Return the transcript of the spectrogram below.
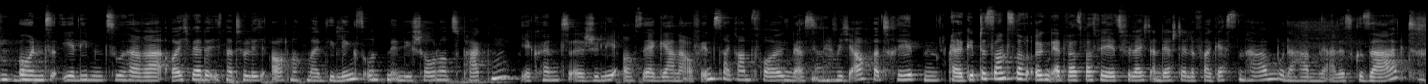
Und ihr lieben Zuhörer, euch werde ich natürlich auch nochmal die Links unten in die Shownotes packen. Ihr könnt äh, Julie auch sehr gerne auf auf Instagram folgen, da ist sie ja. nämlich auch vertreten. Äh, gibt es sonst noch irgendetwas, was wir jetzt vielleicht an der Stelle vergessen haben oder haben wir alles gesagt?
